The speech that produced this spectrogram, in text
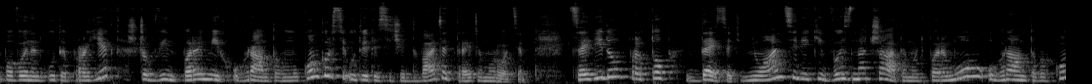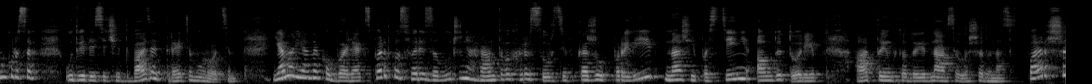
повинен бути проєкт, щоб він переміг у грантовому конкурсі у 2023 році? Це відео про топ 10 нюансів, які визначатимуть перемогу у грантових конкурсах у 2023 році. Я Мар'яна Кобеля, експертка у сфері залучення грантових ресурсів. Кажу привіт нашій постійній аудиторії. А тим, хто доєднався лише до нас вперше,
